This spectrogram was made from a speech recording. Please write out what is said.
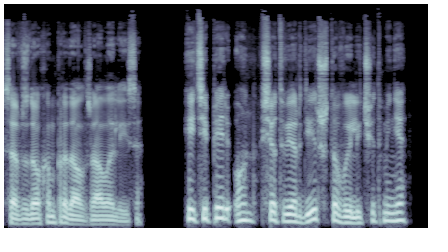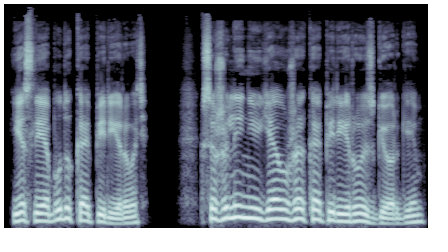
Со вздохом продолжала Лиза. И теперь он все твердит, что вылечит меня, если я буду кооперировать. К сожалению, я уже кооперирую с Георгием.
